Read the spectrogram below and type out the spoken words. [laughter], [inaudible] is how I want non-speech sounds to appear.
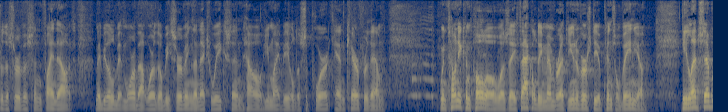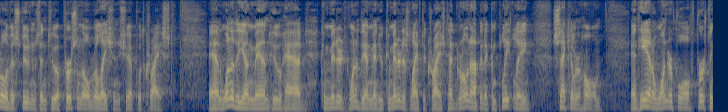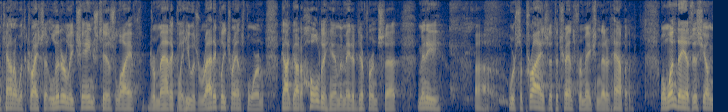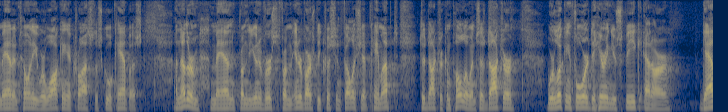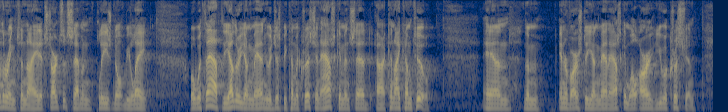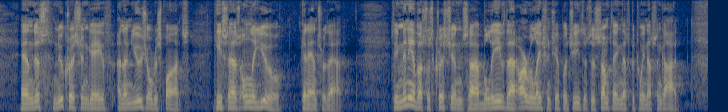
after the service and find out maybe a little bit more about where they'll be serving the next weeks and how you might be able to support and care for them. When Tony Campolo was a faculty member at the University of Pennsylvania, he led several of his students into a personal relationship with Christ. And one of the young men who had committed, one of the young men who committed his life to Christ had grown up in a completely secular home. And he had a wonderful first encounter with Christ that literally changed his life dramatically. He was radically transformed. God got a hold of him and made a difference that many uh, were surprised at the transformation that had happened. Well, one day, as this young man and Tony were walking across the school campus, another man from the university, from InterVarsity Christian Fellowship came up to Dr. Campolo and says, Doctor, we're looking forward to hearing you speak at our gathering tonight. It starts at 7. Please don't be late. Well, with that, the other young man who had just become a Christian asked him and said, uh, Can I come too? And the InterVarsity young man asked him, Well, are you a Christian? And this new Christian gave an unusual response. He says, Only you can answer that. See, many of us as Christians uh, believe that our relationship with Jesus is something that's between us and God,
